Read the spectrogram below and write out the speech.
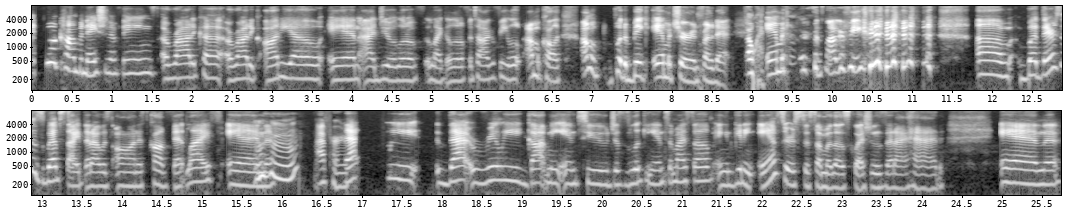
i do a combination of things erotica erotic audio and i do a little like a little photography. A little, i'm gonna call it i'm gonna put a big amateur in front of that. Okay. Amateur photography um, but there's this website that I was on. It's called FetLife, and mm-hmm. I've heard that. Really, that really got me into just looking into myself and getting answers to some of those questions that I had. And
